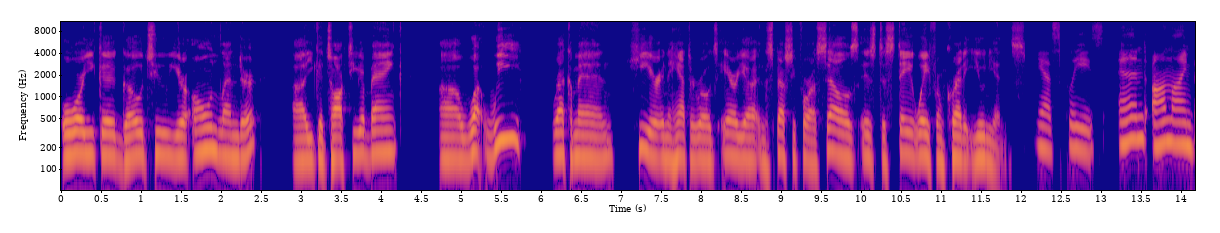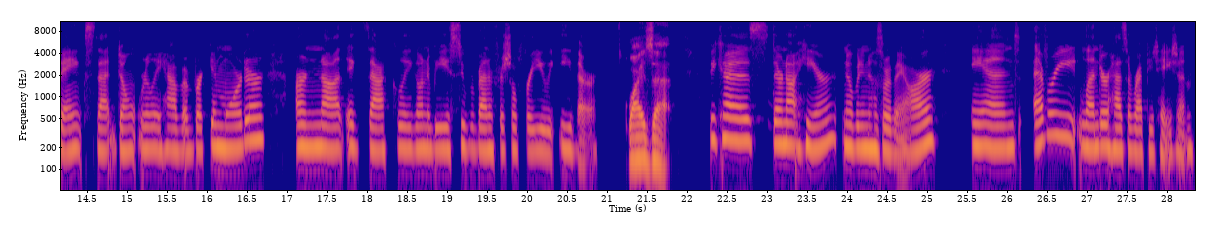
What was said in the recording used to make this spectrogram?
or you could go to your own lender. Uh, you could talk to your bank. Uh, what we recommend here in the Hampton Roads area, and especially for ourselves, is to stay away from credit unions. Yes, please. And online banks that don't really have a brick and mortar are not exactly going to be super beneficial for you either. Why is that? because they're not here. Nobody knows where they are. And every lender has a reputation.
